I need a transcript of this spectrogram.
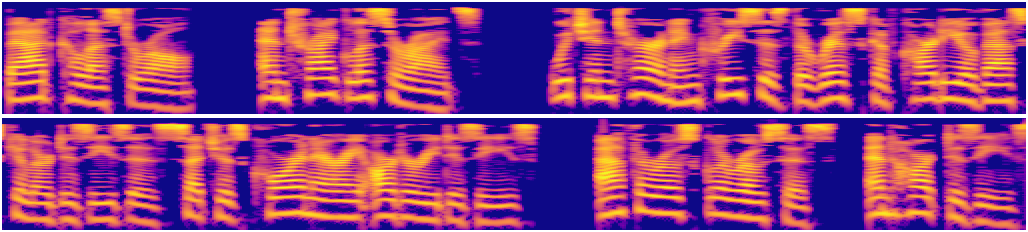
bad cholesterol, and triglycerides, which in turn increases the risk of cardiovascular diseases such as coronary artery disease, atherosclerosis, and heart disease.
